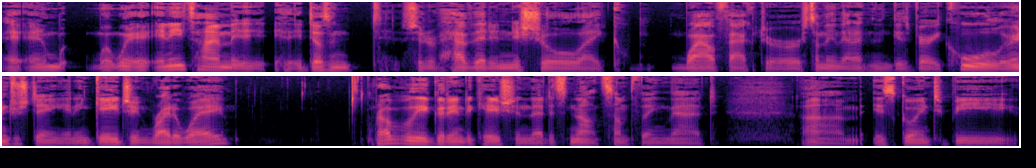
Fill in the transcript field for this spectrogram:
and anytime it, it doesn't sort of have that initial like wow factor or something that I think is very cool or interesting and engaging right away, probably a good indication that it's not something that um, is going to be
